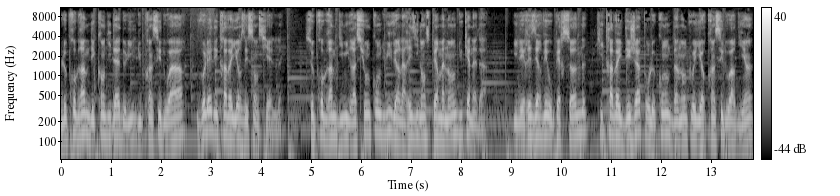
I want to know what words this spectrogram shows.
le programme des candidats de l'île du Prince-Édouard, volet des travailleurs essentiels. Ce programme d'immigration conduit vers la résidence permanente du Canada. Il est réservé aux personnes qui travaillent déjà pour le compte d'un employeur prince-édouardien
